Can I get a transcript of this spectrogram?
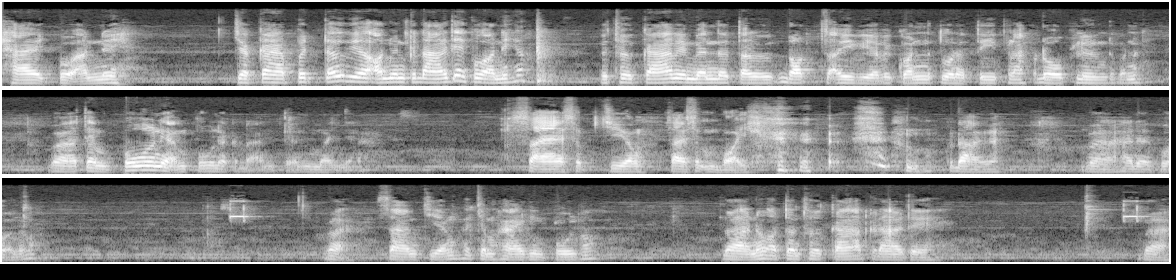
ឆែកពួកអានេះជាការពិតទៅវាអត់មានក្តៅទេពួកអានេះវាធ្វើការវាមិនទៅដុតស្អីវាវាគ្រាន់តួនាទីផ្លាស់ប្ដូរភ្លើងទៅប៉ុណ្ណាបាទតែអំពូលនេះអំពូលនេះក្តៅតែមិញ40ជាង48ក្តៅបាទហើយដល់ពួកនោះបាទ30ជាងហើយចំហាយពីអំពូលផង បាទនោះអត់ទាន់ធ្វើការអត់ក្តៅទេបាទ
